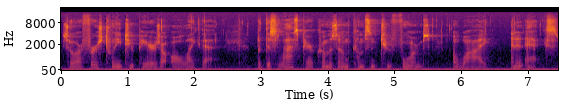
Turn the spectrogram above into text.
So our first 22 pairs are all like that. But this last pair chromosome comes in two forms, a Y and an X.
